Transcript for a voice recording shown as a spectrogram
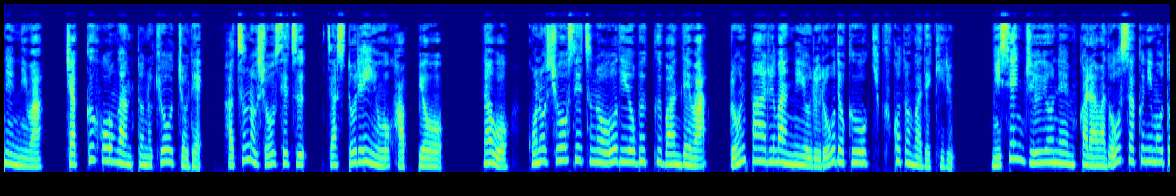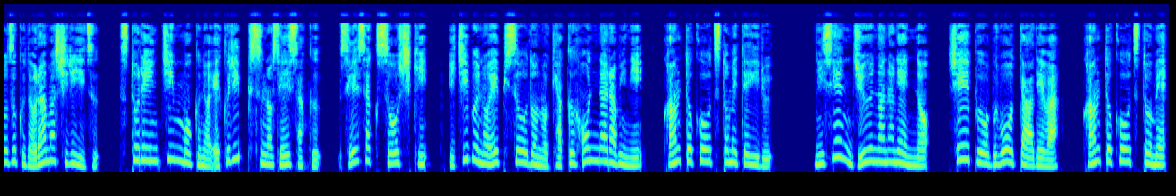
年には、チャック・ホーガンとの共著で、初の小説、ザ・ストレインを発表。なお、この小説のオーディオブック版では、ロンパールマンによる朗読を聞くことができる。2014年からは同作に基づくドラマシリーズ、ストレイン沈黙のエクリプスの制作、制作総指揮、一部のエピソードの脚本並びに監督を務めている。2017年のシェイプ・オブ・ウォーターでは監督を務め、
